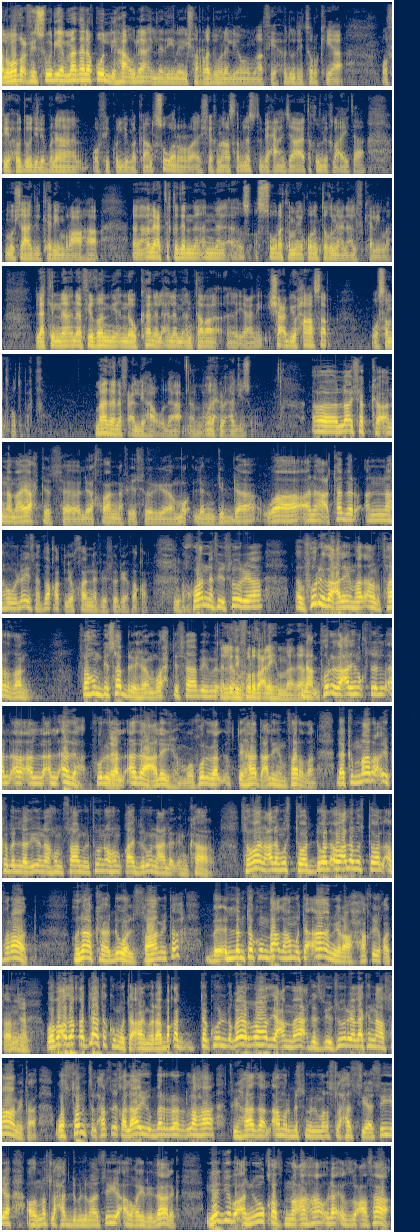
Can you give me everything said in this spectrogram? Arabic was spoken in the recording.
الوضع في سوريا ماذا نقول لهؤلاء الذين يشردون اليوم في حدود تركيا وفي حدود لبنان وفي كل مكان؟ صور شيخ ناصر لست بحاجة أعتقد أنك رأيتها المشاهد الكريم رآها. أنا أعتقد أن أن الصورة كما يقولون تغني عن ألف كلمة. لكن أنا في ظني أنه كان الألم أن ترى يعني شعب يحاصر وصمت مطبق. ماذا نفعل لهؤلاء ونحن عاجزون؟ آه، لا شك أن ما يحدث لإخواننا في سوريا مؤلم جدا وأنا أعتبر أنه ليس فقط لإخواننا في سوريا فقط. إخواننا في سوريا فرض عليهم هذا الأمر فرضا فهم بصبرهم واحتسابهم. الذي فرض عليهم ماذا؟ نعم فرض عليهم الأذى فرض نعم. الأذى عليهم وفرض الاضطهاد عليهم فرضا. لكن ما رأيك بالذين هم صامتون وهم قادرون على الإنكار سواء على مستوى الدول أو على مستوى الأفراد؟ هناك دول صامتة إن لم تكن بعضها متآمرة حقيقة. نعم. وبعضها قد لا تكون متآمرة قد تكون غير راضية عما يحدث في سوريا لكنها صامتة. والصمت الحقيقة لا يبرر لها في هذا الأمر باسم المصلحة السياسية أو المصلحة الدبلوماسية أو غير ذلك. يجب أن يوقف مع هؤلاء الضعفاء.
